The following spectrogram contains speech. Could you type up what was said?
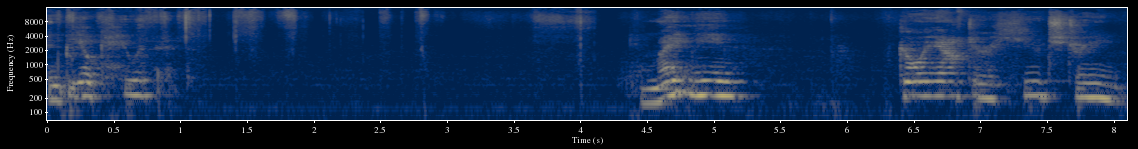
and be okay with it. It might mean going after a huge dream,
